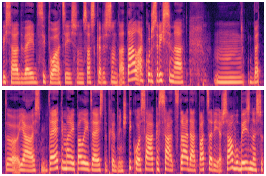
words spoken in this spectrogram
visādi veidi situācijas un saskares un tā tālāk, kuras risināt. Mm, bet, uh, jā, esmu tētim arī palīdzējis, tad, kad viņš tikko sāka strādāt pats arī ar savu biznesu.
